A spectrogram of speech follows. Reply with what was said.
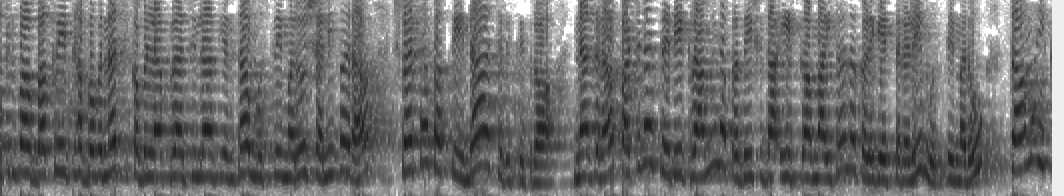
ಪವಿತ್ರವಾಗಿರುವ ಬಕ್ರೀದ್ ಹಬ್ಬವನ್ನು ಚಿಕ್ಕಬಳ್ಳಾಪುರ ಜಿಲ್ಲಾದ್ಯಂತ ಮುಸ್ಲಿಮರು ಶನಿವಾರ ಶ್ರದ್ಧಾ ಭಕ್ತಿಯಿಂದ ಆಚರಿಸಿದ್ರು. ನಗರ, ಪಟ್ಟಣ ಸೇರಿ ಗ್ರಾಮೀಣ ಪ್ರದೇಶದ ಈದ್ಗಾ ಮೈದಾನಗಳಿಗೆ ತೆರಳಿ ಮುಸ್ಲಿಮರು ಸಾಮೂಹಿಕ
